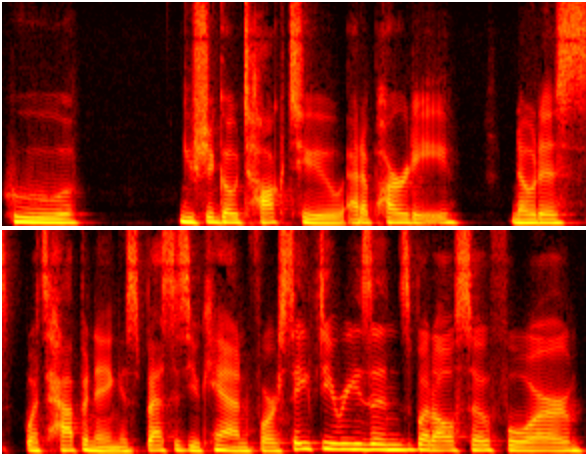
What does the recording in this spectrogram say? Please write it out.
who you should go talk to at a party. Notice what's happening as best as you can for safety reasons, but also for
